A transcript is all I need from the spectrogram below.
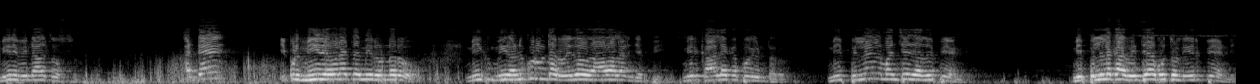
మీరు వినాల్సి వస్తుంది. అంటే ఇప్పుడు మీరు ఎవరైతే మీరు ఉన్నారో మీకు మీరు అనుకుని ఉంటారు ఏదో కావాలని చెప్పి మీరు కాలేకపోయి ఉంటారు. మీ పిల్లల్ని మంచిగా చదివిపియండి. మీ పిల్లలకు ఆ విద్యాబుద్ధులు నేర్పియండి.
